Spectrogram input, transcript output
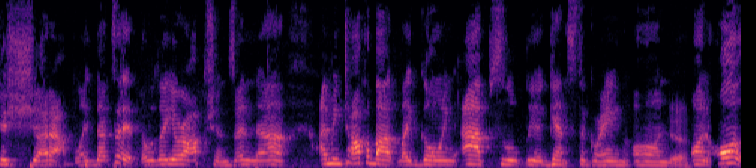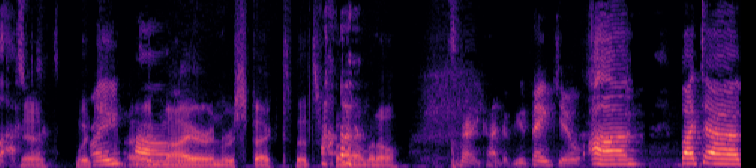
just shut up. Like that's it. Those are your options. And uh, I mean, talk about like going absolutely against the grain on Yeah. on all aspects. which Right, I um, admire and respect. That's phenomenal. It's very kind of you. Thank you. Um, but uh,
